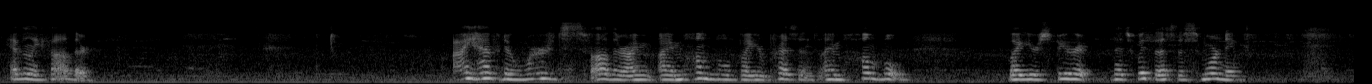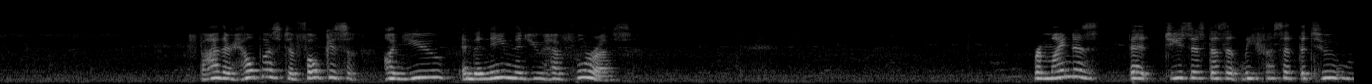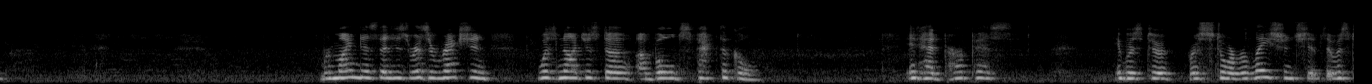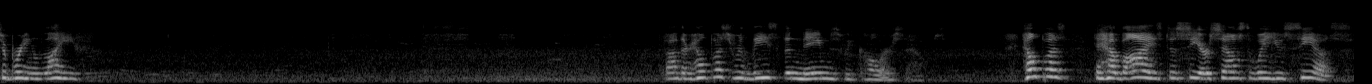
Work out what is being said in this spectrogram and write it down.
Heavenly Father, I have no words, Father. I'm I'm humbled by your presence. I'm humbled by your spirit that's with us this morning. Father, help us to focus on you and the name that you have for us. Remind us that Jesus doesn't leave us at the tomb. Remind us that his resurrection was not just a, a bold spectacle, it had purpose. It was to restore relationships, it was to bring life. Father, help us release the names we call ourselves. Help us to have eyes to see ourselves the way you see us.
